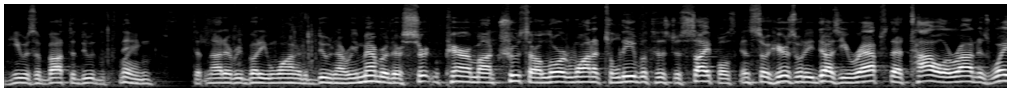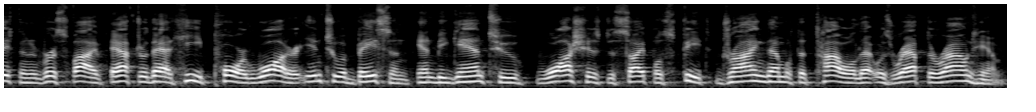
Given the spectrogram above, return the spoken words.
He was about to do the thing that not everybody wanted to do. Now remember, there's certain paramount truths our Lord wanted to leave with his disciples. And so here's what he does. He wraps that towel around his waist, and in verse 5, after that, he poured water into a basin and began to wash his disciples' feet, drying them with the towel that was wrapped around him.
